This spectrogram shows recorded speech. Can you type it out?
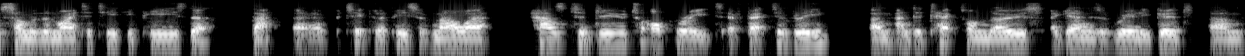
some of the MITRE TTPs that that uh, particular piece of malware has to do to operate effectively um, and detect on those again is a really good um,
